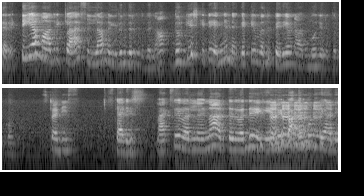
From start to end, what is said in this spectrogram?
சரி. டியா மாதிரி கிளாஸ் இல்லாம இருந்திருந்ததுன்னா துர்கேஷ் கிட்ட என்ன நெகட்டிவ் வந்து பெரியவன் ஆகும்போது இருந்திருக்கும்? ஸ்டடீஸ் ஸ்டடீஸ் மேக்ஸே வரலைன்னா அடுத்தது வந்து எதுவுமே பண்ண முடியாது.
